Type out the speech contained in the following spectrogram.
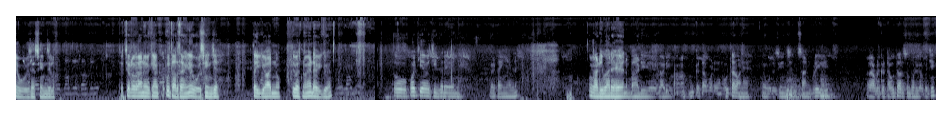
એવું છે, સીન ચલો તો ચલો, આને ક્યાંક ઉતાર થાય ને એવું સીન છે. થઈ ગયો આજનો દિવસનો એન્ડ આવી ગયો તો પહોંચી આવે છીએ ઘરે બેઠા અહીંયા આપણે. ગાડી બારે હે અને બાડી હે, ગાડીમાં કટા પડે અને ઉતારવાને એવું બધું સીન સીન સાંજ પડી ગઈ. હવે આપણે કટા ઉતારશું થોડી વાર પછી.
